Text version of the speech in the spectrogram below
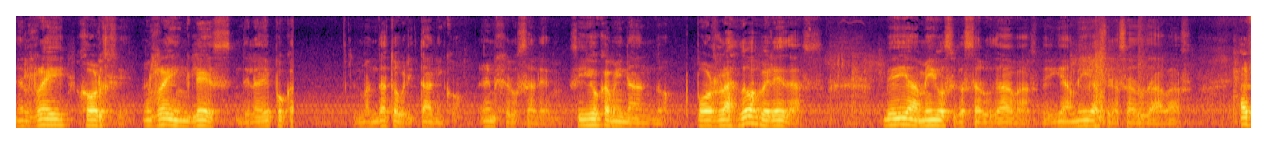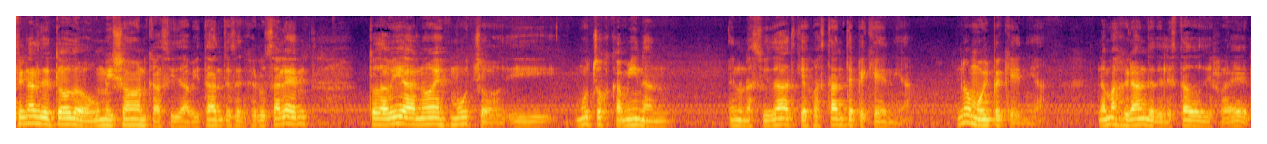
el rey Jorge, el rey inglés de la época del mandato británico en Jerusalén. Siguió caminando por las dos veredas. Veía amigos y los saludabas, veía amigas y las saludabas. Al final de todo, un millón casi de habitantes en Jerusalén todavía no es mucho y muchos caminan en una ciudad que es bastante pequeña, no muy pequeña, la más grande del Estado de Israel,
